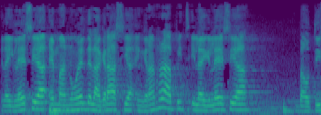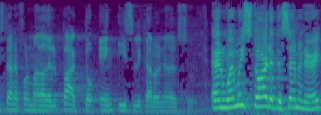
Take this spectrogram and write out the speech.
la iglesia Emanuel de la Gracia en Grand Rapids y la iglesia Bautista Reformada del Pacto en Easley, Carolina del Sur. And when we started the seminary,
